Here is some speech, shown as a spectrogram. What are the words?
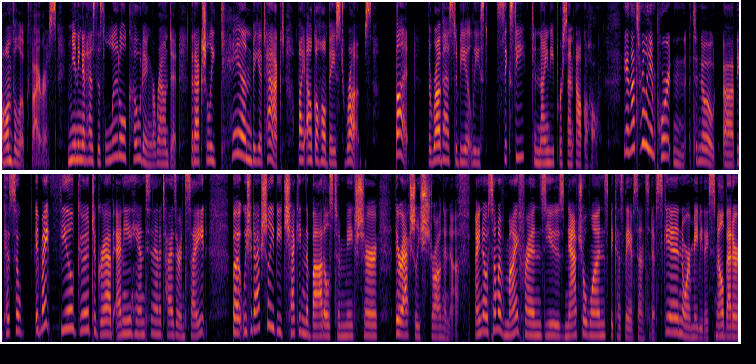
envelope virus, meaning it has this little coating around it that actually can be attacked by alcohol based rubs. But the rub has to be at least 60 to 90% alcohol. Yeah, and that's really important to note uh, because so it might feel good to grab any hand sanitizer in sight, but we should actually be checking the bottles to make sure they're actually strong enough. I know some of my friends use natural ones because they have sensitive skin or maybe they smell better,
